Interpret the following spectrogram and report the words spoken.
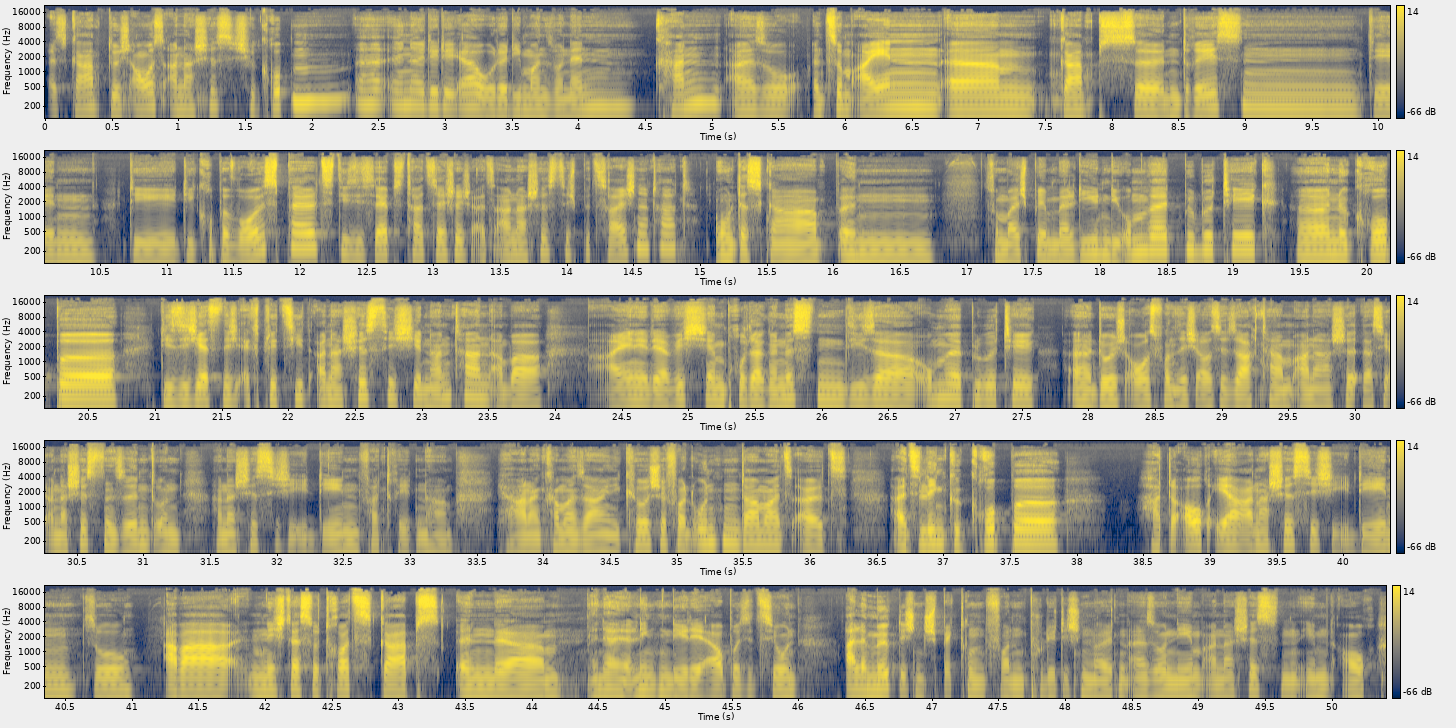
Es gab durchaus anarchistische Gruppen äh, in der DDR oder die man so nennen kann. Also äh, zum einen ähm, gab es äh, in Dresden den, die, die Gruppe Wolfspelz, die sich selbst tatsächlich als anarchistisch bezeichnet hat. Und es gab in, zum Beispiel in Berlin die Umweltbibliothek, äh, eine Gruppe, die sich jetzt nicht explizit anarchistisch genannt haben, aber eine der wichtigen Protagonisten dieser Umweltbibliothek äh, durchaus von sich aus gesagt haben, Anarchi dass sie Anarchisten sind und anarchistische Ideen vertreten haben. Ja, dann kann man sagen, die Kirche von unten damals als, als linke Gruppe hatte auch eher anarchistische Ideen so. Aber nichtsdestotrotz gab es in der, in der linken DDR-Opposition alle möglichen Spektren von politischen Leuten, also neben Anarchisten eben auch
